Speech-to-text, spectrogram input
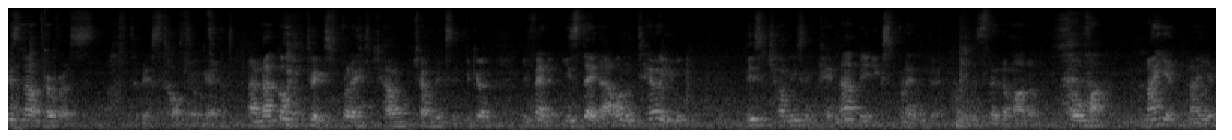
it's not purpose of today's talk. Okay, I'm not going to explain charm, mixing because, in fact, instead I want to tell you this charm mixing cannot be explained in the standard model so far. Not yet, not yet.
